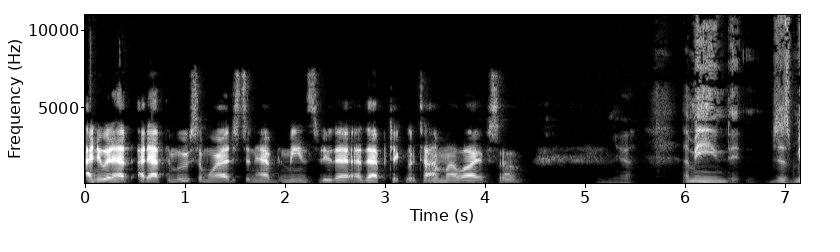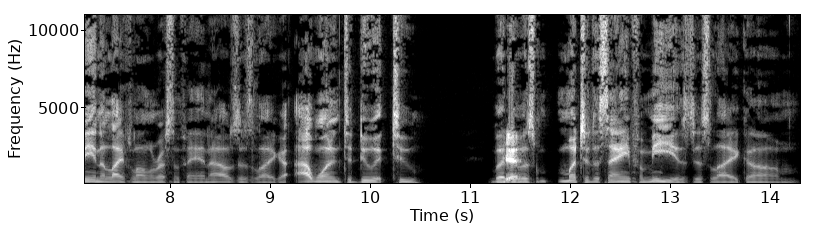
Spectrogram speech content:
I knew I'd have, I'd have to move somewhere. I just didn't have the means to do that at that particular time in my life. So Yeah. I mean, just being a lifelong wrestling fan, I was just like, I wanted to do it too, but Yeah. it was much of the same for me. It's just like, um,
